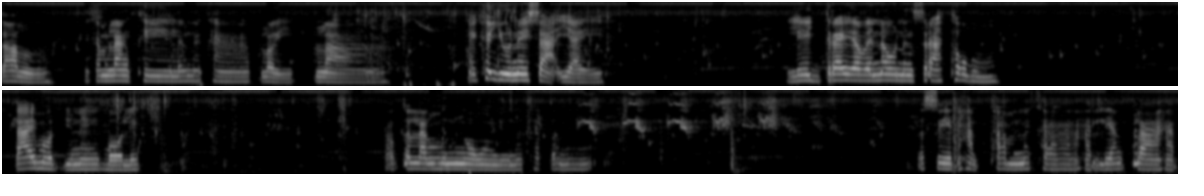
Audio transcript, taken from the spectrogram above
สั่นกำลังเทแล้วนะคะ ปล่อยปลา ให้เขาอยู่ในสระใหญ่ เลงไตรเอาไว้โน่นหนึ่งสระทมตายหมดอยู่ในบ่อเล็ก เขากำลังมึนงงอยู่นะคะตอนนี้ เกษตรหัดทำนะคะ หัดเลี้ยงปลาหัด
